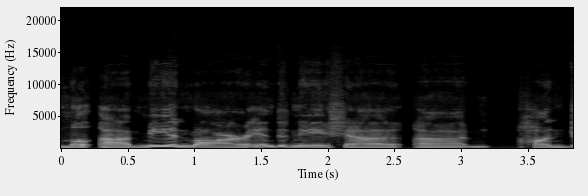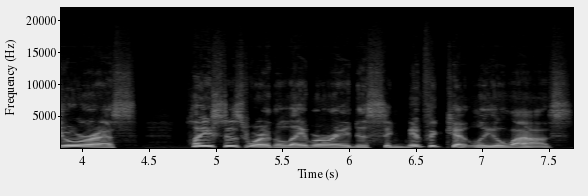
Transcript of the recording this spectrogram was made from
uh, uh, Myanmar, Indonesia, um, Honduras, places where the labor rate is significantly less.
